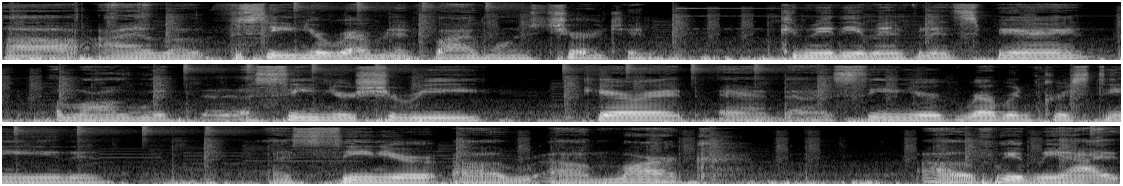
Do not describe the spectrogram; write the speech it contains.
Uh, I am a senior reverend at Five Wounds Church and Community of Infinite Spirit, along with a senior Cherie Garrett and a senior Reverend Christine and a senior uh, uh, Mark. Uh, forgive me, I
